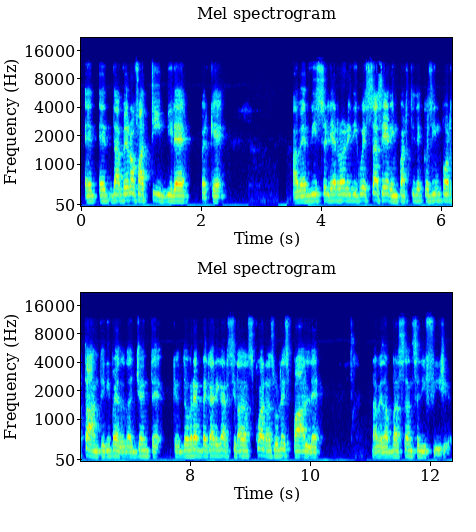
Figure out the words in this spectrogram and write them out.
è, è davvero fattibile perché aver visto gli errori di questa sera in partite così importanti, ripeto, da gente che dovrebbe caricarsi la squadra sulle spalle, la vedo abbastanza difficile.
